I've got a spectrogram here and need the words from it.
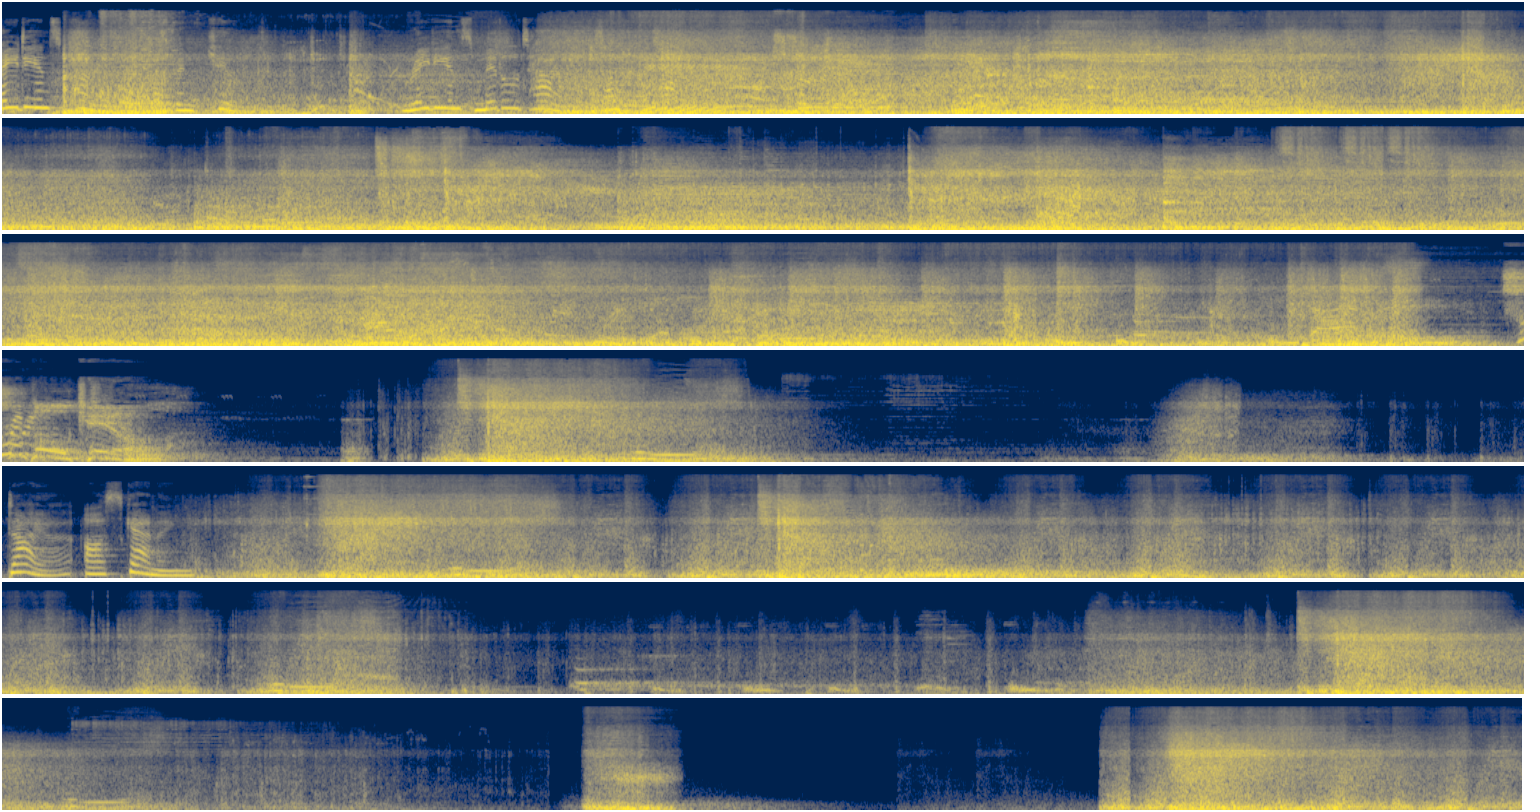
Radiant's courier has been killed. Radiant's middle tower is under attack. Scanning.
